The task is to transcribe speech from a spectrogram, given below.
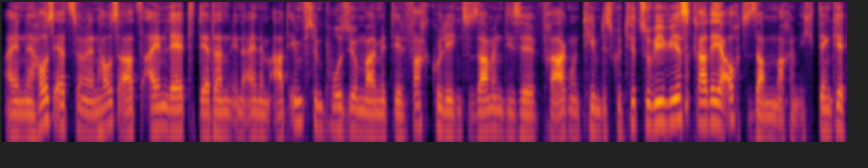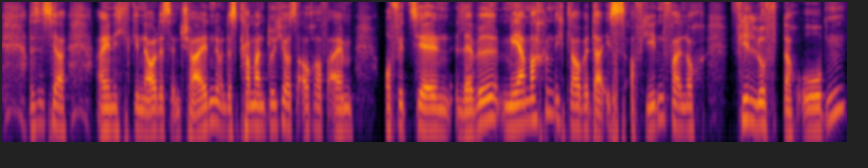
eine Hausärztin oder einen Hausarzt einlädt, der dann in einem Art Impfsymposium mal mit den Fachkollegen zusammen diese Fragen und Themen diskutiert, so wie wir es gerade ja auch zusammen machen. Ich denke, das ist ja eigentlich genau das Entscheidende und das kann man durchaus auch auf einem offiziellen Level mehr machen. Ich glaube, da ist auf jeden Fall noch viel Luft nach oben.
